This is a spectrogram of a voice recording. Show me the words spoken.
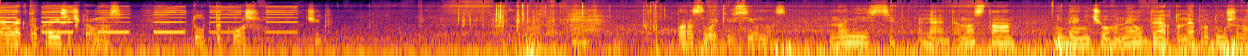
електрокришечка у нас. Тут також чик. Парасольки всі у нас на місці. Гляньте, на стан. Ніде нічого не обдерто, не продушено.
